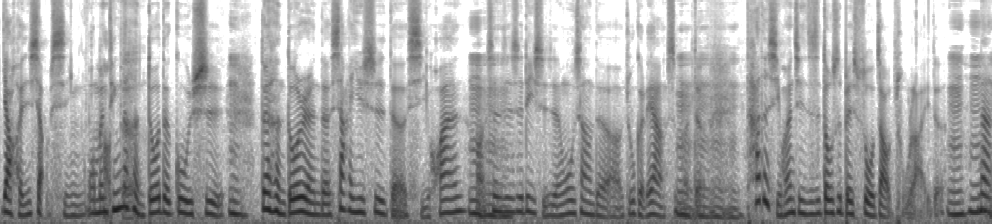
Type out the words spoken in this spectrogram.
要很小心。我们听了很多的故事，嗯，对很多人的下意识的喜欢啊，甚至是历史人物上的诸葛亮什么的，嗯嗯，他的喜欢其实是都是被塑造出来。嗯哼，那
